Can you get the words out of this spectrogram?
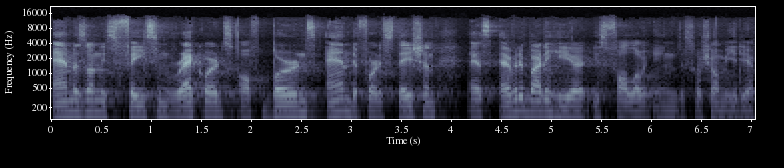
Amazon is facing records of burns and deforestation, as everybody here is following in the social media.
